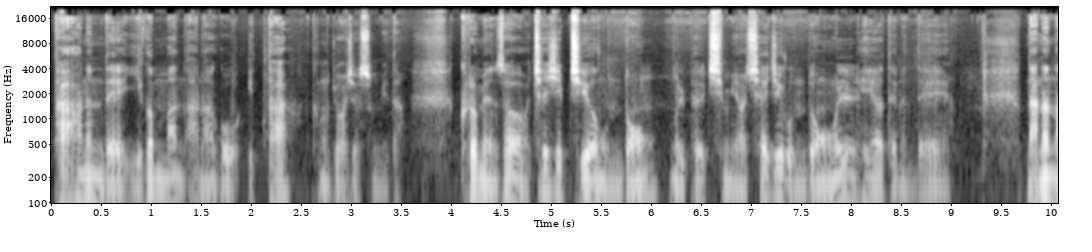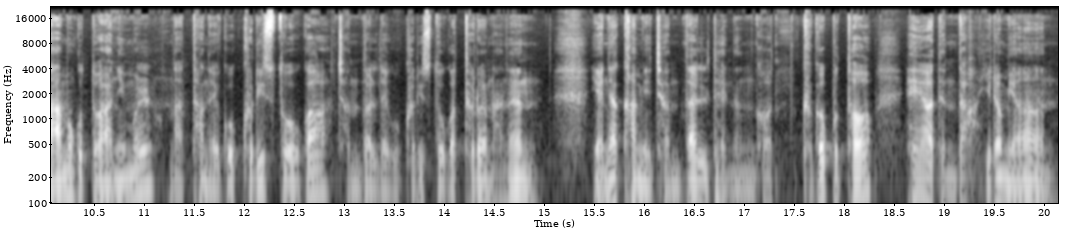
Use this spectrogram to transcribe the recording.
다 하는데 이것만 안 하고 있다. 강조하셨습니다. 그러면서 70 지역 운동을 펼치며 체질 운동을 해야 되는데 나는 아무것도 아님을 나타내고 그리스도가 전달되고 그리스도가 드러나는 연약함이 전달되는 것 그것부터 해야 된다. 이러면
